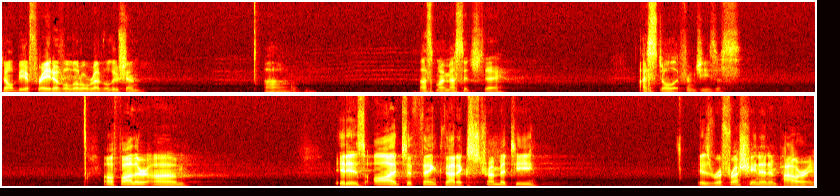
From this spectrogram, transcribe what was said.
Don't be afraid of a little revolution. Uh, that's my message today. I stole it from Jesus. Oh, Father, um, it is odd to think that extremity is refreshing and empowering.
